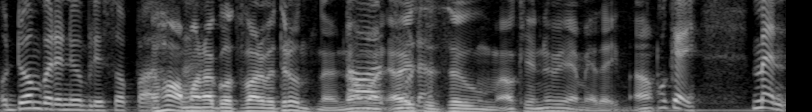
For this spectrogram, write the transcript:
Och de börjar nu bli så pass... Mhm. Jaha, man har gått varvet runt nu. nu Ja, man, jag just det. Zoom. Okej, nu är jag med dig. Ja. Okej, men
